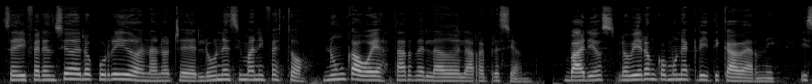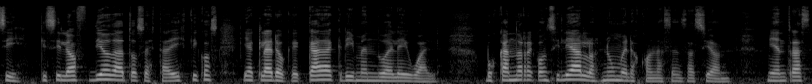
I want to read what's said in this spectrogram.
se diferenció de lo ocurrido en la noche del lunes y manifestó Nunca voy a estar del lado de la represión. Varios lo vieron como una crítica a Bernie. Y sí, Kisilov dio datos estadísticos y aclaró que cada crimen duele igual, buscando reconciliar los números con la sensación. Mientras,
